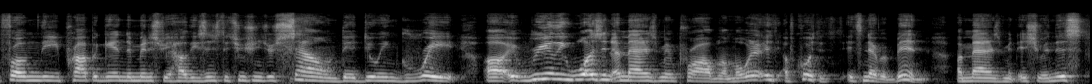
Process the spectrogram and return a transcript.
from the propaganda ministry, how these institutions are sound, they're doing great. Uh, it really wasn't a management problem. Of course, it's, it's never been a management issue. And this,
